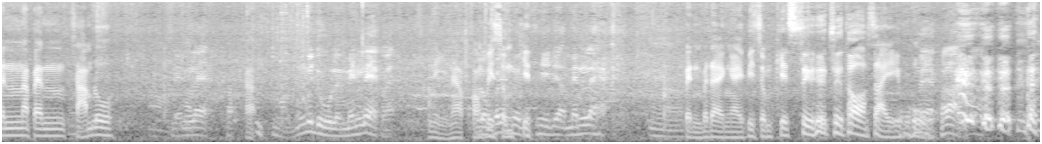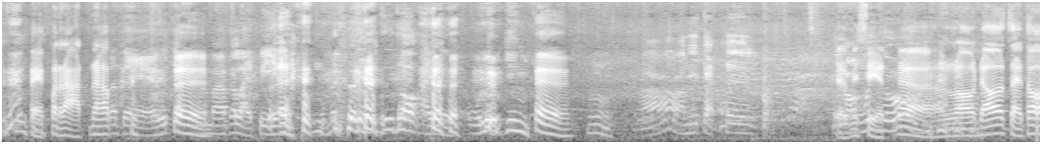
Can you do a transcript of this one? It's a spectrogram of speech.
เป็นนับเป็นสามรู เม้นแรกครับ ครับ มึงไม่ดูเลยเม้นแรกแหละนี่นะครับของพี่สมคิด ลงไปได้หนึ่งทีเดียวเม้นแรกอ่า เป็นไปได้ไงพี่สมคิดซื้อซื้อท่อใส่โอ้โหแปลกประหลาดแปลกประหลาดนะครับ ตั้งแต่รู้จักกันมาก็หลายปีแล้วผมไม่เคยซื้อท่อใครเลยโอ้เรื่องจริงเอออืม อ๋ออันนี้จัดเลยแต่พิเศษเออรอเดี๋ยวใส่ท่อ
